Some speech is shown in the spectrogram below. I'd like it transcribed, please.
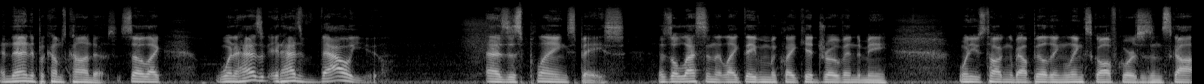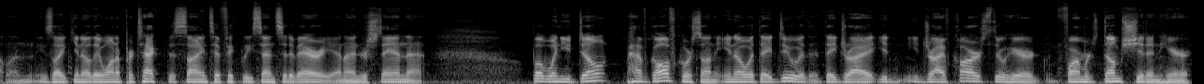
and then it becomes condos. So like when it has it has value as this playing space. There's a lesson that like David McLay Kidd drove into me when he was talking about building links golf courses in Scotland. He's like, you know, they want to protect this scientifically sensitive area, and I understand that. But when you don't have golf course on it, you know what they do with it. They drive you, you drive cars through here. Farmers dump shit in here.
